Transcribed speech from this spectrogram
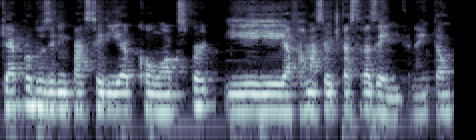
que é produzida em parceria com Oxford e a farmacêutica AstraZeneca. Né? Então,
